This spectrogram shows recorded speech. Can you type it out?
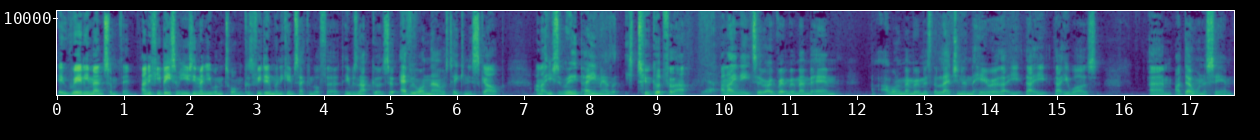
it really meant something. And if you beat him, it usually meant you won the tournament because if he didn't win, he came second or third. He was that good. So everyone now was taking his scalp. And that used to really pain me. I was like, he's too good for that. Yeah. And I need to I remember him. I want to remember him as the legend and the hero that he that he that he was. Um, I don't want to see him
